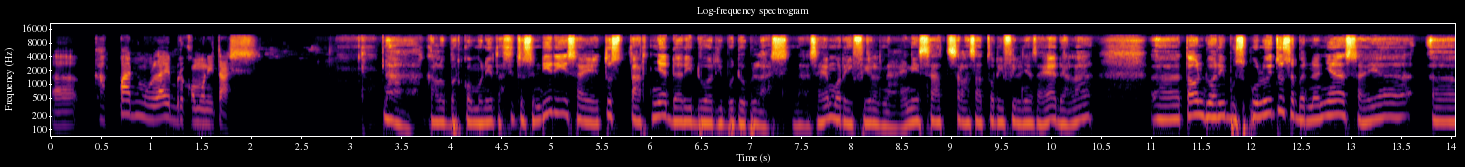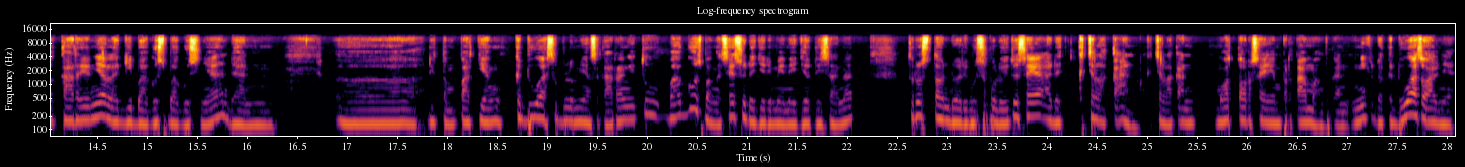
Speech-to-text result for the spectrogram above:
uh, kapan mulai berkomunitas? Nah, kalau berkomunitas itu sendiri, saya itu startnya dari 2012. Nah, saya mau reveal. Nah, ini saat, salah satu revealnya saya adalah uh, tahun 2010 itu sebenarnya saya uh, karirnya lagi bagus-bagusnya dan uh, di tempat yang kedua sebelum yang sekarang itu bagus banget. Saya sudah jadi manajer di sana. Terus tahun 2010 itu saya ada kecelakaan, kecelakaan motor saya yang pertama, bukan ini udah kedua soalnya.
